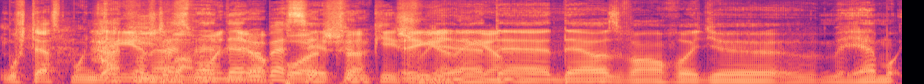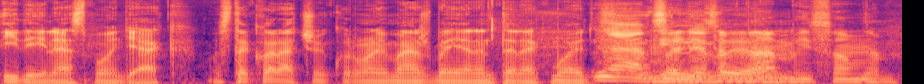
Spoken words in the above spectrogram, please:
Most ezt mondják, Hát így igen, van. ezt mondja erről beszéltünk is, Igen, ugye, igen. De, de az van, hogy ö, idén ezt mondják. Aztán karácsonykor valami más bejelentenek majd. Nem, Szóval nem, olyan- nem hiszem. Nem.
